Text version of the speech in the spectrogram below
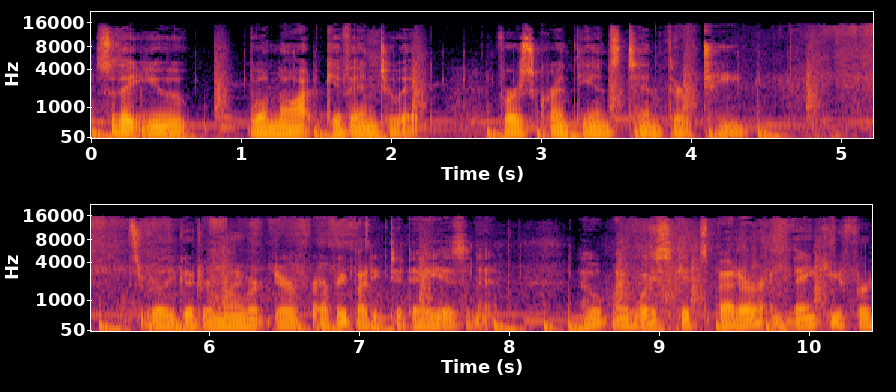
so that you will not give in to it. 1 Corinthians 10:13. It's a really good reminder for everybody today, isn't it? I hope my voice gets better and thank you for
